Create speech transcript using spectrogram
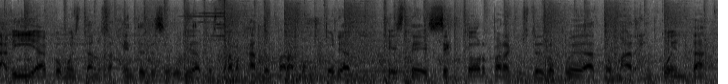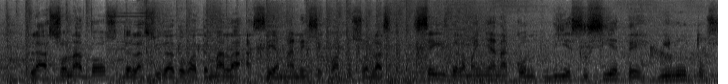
la vía, cómo están los agentes de seguridad pues trabajando para monitorear este sector para que usted lo pueda tomar en cuenta. La zona 2 de la ciudad de Guatemala así amanece cuando son las 6 de la mañana con 17 minutos.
